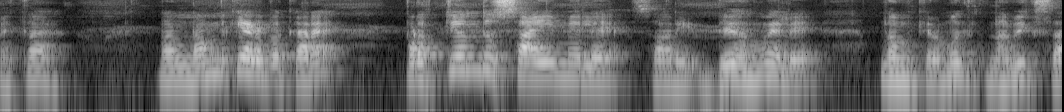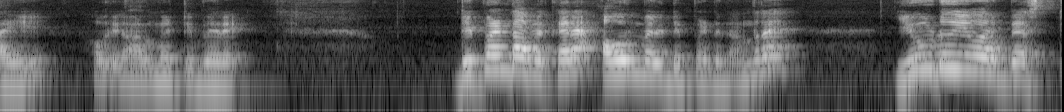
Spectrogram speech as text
ಆಯಿತಾ? ನಾನು ನಂಬಿಕೆ ಇಡ್ಬೇಕಾರೆ ಪ್ರತಿಯೊಂದು ಸಾಯಿ ಮೇಲೆ ಸಾರಿ ದೇವ್ರ ಮೇಲೆ ನಂಬಿಕೆ ನಮಗೆ ನಮಗೆ ಸಾಯಿ, ಅವ್ರಿಗೆ ಆಲ್ಮೆಟಿ ಬೇರೆ. ಡಿಪೆಂಡ್ ಆಗ್ಬೇಕಾದ್ರೆ ಅವ್ರ ಮೇಲೆ ಡಿಪೆಂಡ್ ಇದೆ. ಅಂದರೆ you do your best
